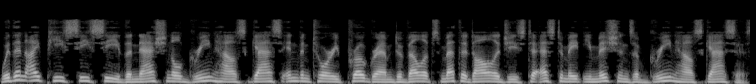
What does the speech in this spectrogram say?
Within IPCC the National Greenhouse Gas Inventory Program develops methodologies to estimate emissions of greenhouse gases.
